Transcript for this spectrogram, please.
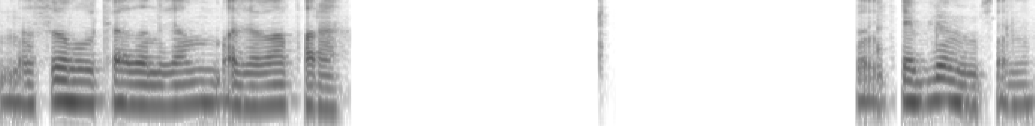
Nasıl kazanacağım acaba para? Ben itebiliyor muyum seni?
